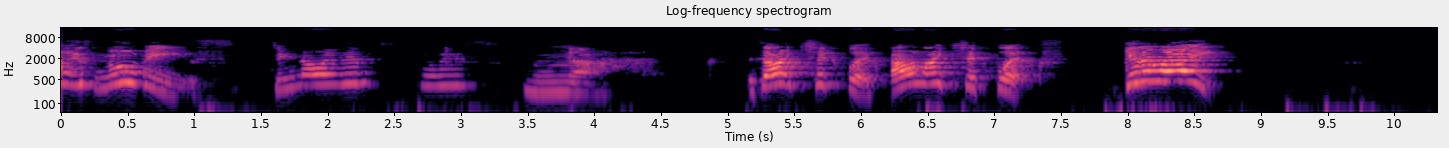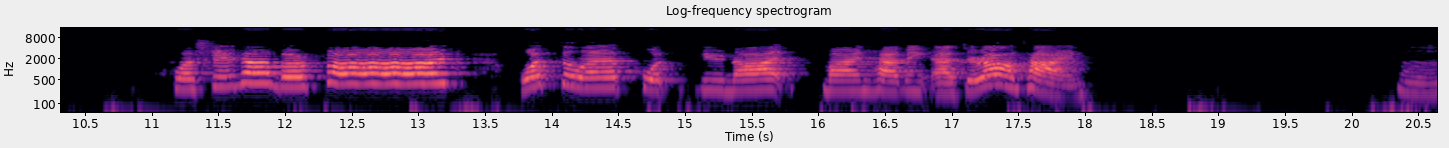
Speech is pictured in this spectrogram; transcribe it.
of these movies. Do you know any of these movies? Nah. It's not like chick flicks. I don't like chick flicks. Get it right! Question number five. What celeb would you not mind having as your Valentine? Hmm.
